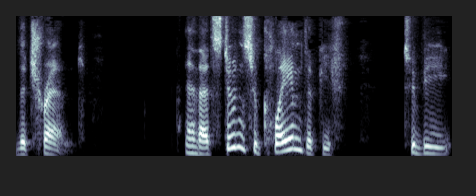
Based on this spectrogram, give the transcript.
the trend. And that students who claim to be to be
